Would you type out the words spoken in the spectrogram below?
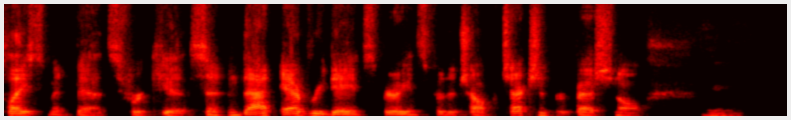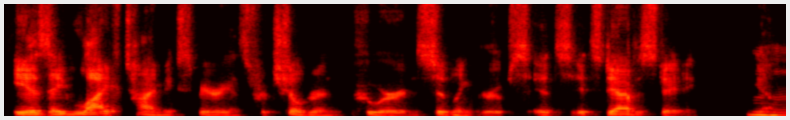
placement beds for kids. And that everyday experience for the child protection professional is a lifetime experience for children who are in sibling groups. It's it's devastating. Mm-hmm. Yeah.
